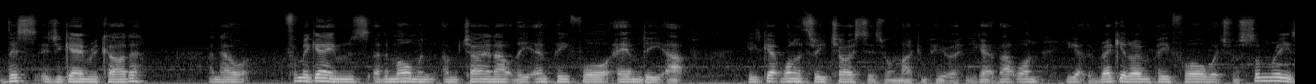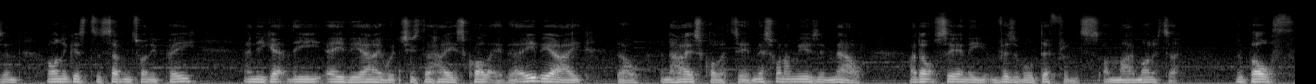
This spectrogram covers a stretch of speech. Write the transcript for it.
This is your game recorder and now for my games at the moment I'm trying out the MP4 AMD app you get one of three choices on my computer. You get that one, you get the regular MP4 which for some reason only gets to 720p and you get the AVI which is the highest quality. The AVI though and the highest quality and this one I'm using now I don't see any visible difference on my monitor. They're both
